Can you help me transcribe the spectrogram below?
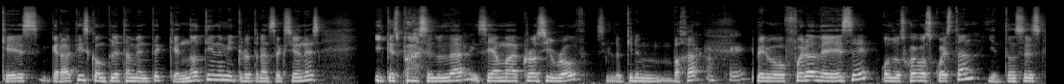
que es gratis completamente, que no tiene microtransacciones y que es para celular y se llama Crossy Road, si lo quieren bajar. Pero fuera de ese, o los juegos cuestan y entonces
